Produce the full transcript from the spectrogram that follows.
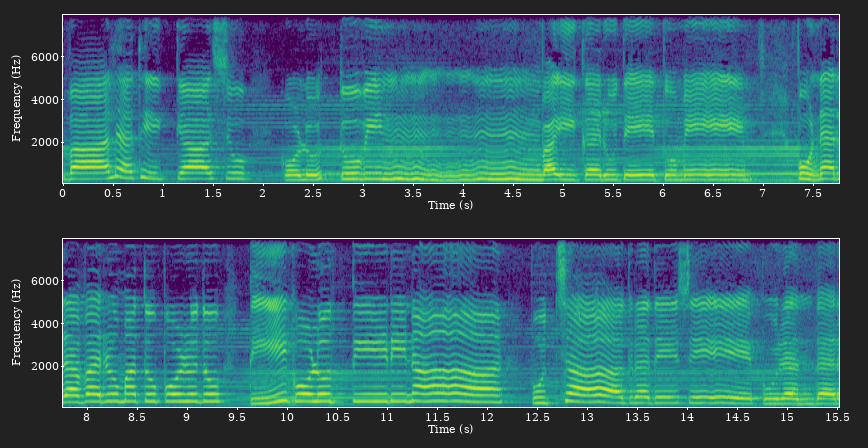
വാലധിക്കാശു കൊളുത്തുവിൻ. വൈകരുതേതുമേ. പുനരവരുമതു പൊഴുതു തീ കൊളുത്തിയിടിനാൻ പുച്ഛാഗ്രദേശേ പുരന്തരാരാതികൾ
